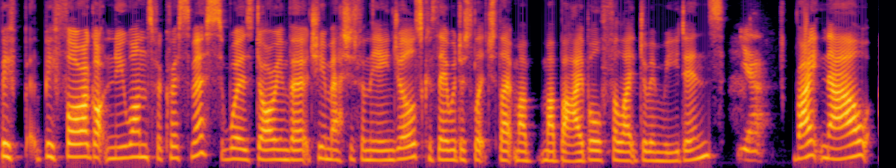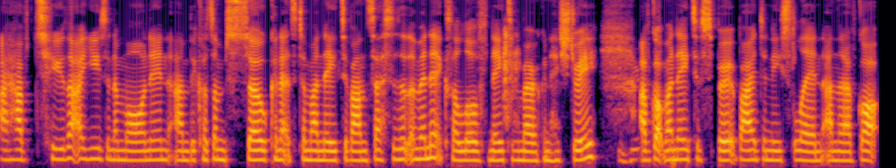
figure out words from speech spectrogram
bef- before I got new ones for Christmas was Doreen Virtue Messages from the Angels because they were just literally like my, my Bible for like doing readings. Yeah, Right now, I have two that I use in the morning, and because I'm so connected to my native ancestors at the minute, because I love Native American history, Mhm. I've got my Native Spirit by Denise Linn, and then I've got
